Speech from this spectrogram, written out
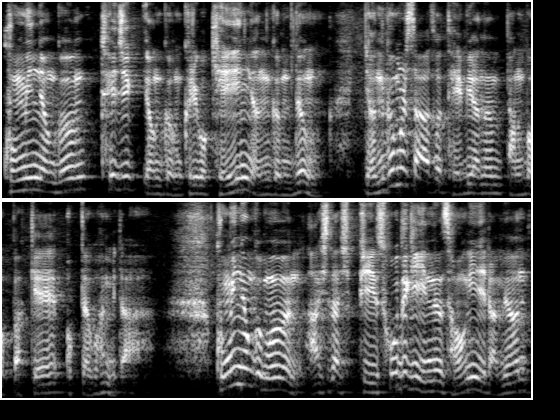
국민연금, 퇴직연금, 그리고 개인연금 등 연금을 쌓아서 대비하는 방법밖에 없다고 합니다. 국민연금은 아시다시피 소득이 있는 성인이라면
